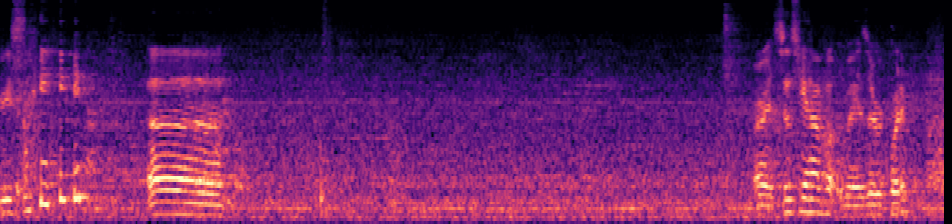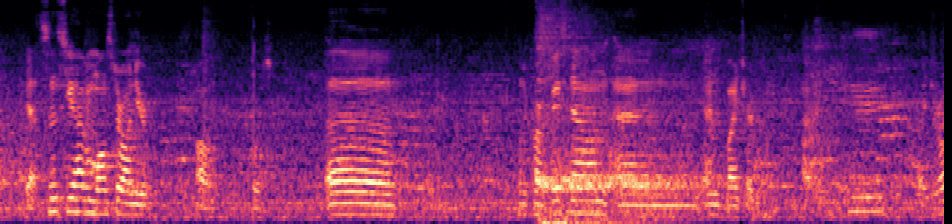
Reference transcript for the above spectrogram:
Seriously? uh. Alright, since you have a, wait, is it recording? Yeah, since you have a monster on your, oh, of course. Uh, put a card face down and end my turn. Okay. I draw.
